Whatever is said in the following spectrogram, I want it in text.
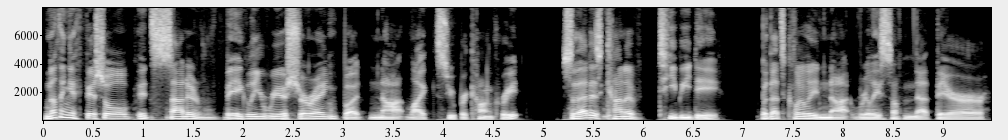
Nothing official. It sounded vaguely reassuring, but not like super concrete. So that is kind of TBD. But that's clearly not really something that they're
